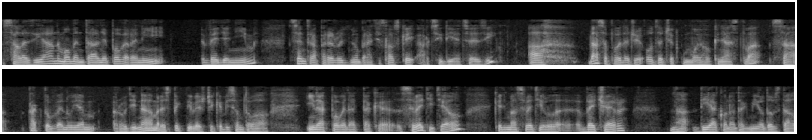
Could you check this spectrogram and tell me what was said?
Salesián, momentálne poverený vedením Centra pre rodinu Bratislavskej arcidiecézy a dá sa povedať, že od začiatku môjho kňastva sa takto venujem rodinám, respektíve ešte keby som to mal inak povedať, tak svetiteľ, keď ma svetil večer na diakona, tak mi odovzdal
